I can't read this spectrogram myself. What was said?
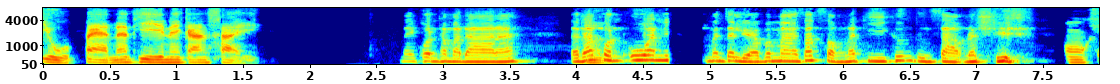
อยู่แปดนาทีในการใส่ ในคนธรรมดานะ แต่ถ้าอืมคนอ้วนเนี่ยมันจะเหลือประมาณสักสองนาทีครึ่งถึงสามนาที โอเค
